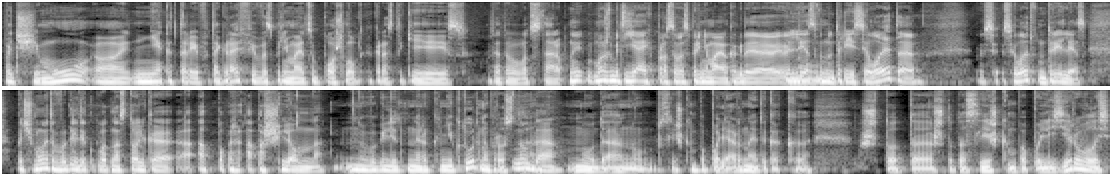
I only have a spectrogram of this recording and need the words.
Почему э, некоторые фотографии воспринимаются пошло, вот как раз-таки из вот этого вот старого? Ну, может быть, я их просто воспринимаю, когда ну, лес внутри силуэта, силуэт внутри лес. Почему это выглядит вот настолько опошленно? Ну, выглядит, наверное, конъюнктурно просто. Ну, да. Ну, да, ну, слишком популярно. Это как э, что-то что слишком популяризировалось,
